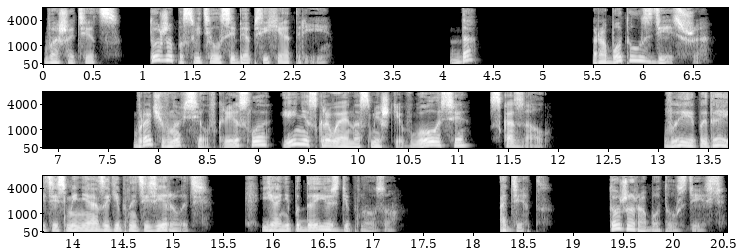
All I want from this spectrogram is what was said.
Ваш отец тоже посвятил себя психиатрии?» «Да». Работал здесь же. Врач вновь сел в кресло и, не скрывая насмешки в голосе, сказал. «Вы пытаетесь меня загипнотизировать. Я не поддаюсь гипнозу. А дед тоже работал здесь.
